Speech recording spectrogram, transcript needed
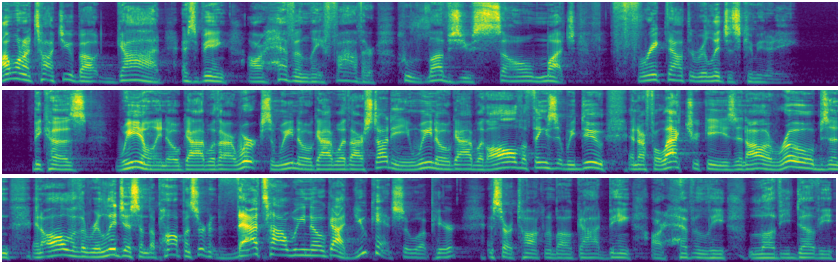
I want to talk to you about God as being our heavenly Father who loves you so much. Freaked out the religious community because we only know God with our works, and we know God with our studying. We know God with all the things that we do, and our phylacteries, and all our robes, and, and all of the religious and the pomp and circumstance. That's how we know God. You can't show up here and start talking about God being our heavenly, lovey dovey,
